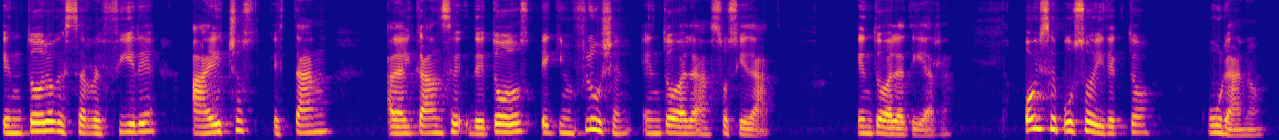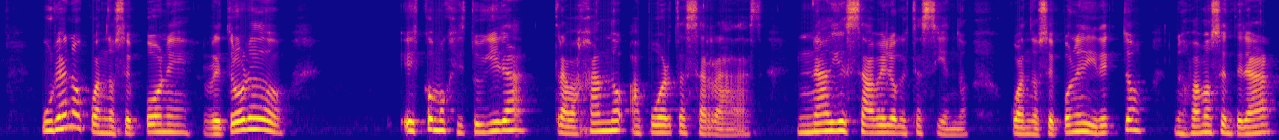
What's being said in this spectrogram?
en todo lo que se refiere a hechos que están al alcance de todos y que influyen en toda la sociedad, en toda la Tierra. Hoy se puso directo Urano. Urano cuando se pone retrógrado es como que estuviera trabajando a puertas cerradas. Nadie sabe lo que está haciendo. Cuando se pone directo nos vamos a enterar,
